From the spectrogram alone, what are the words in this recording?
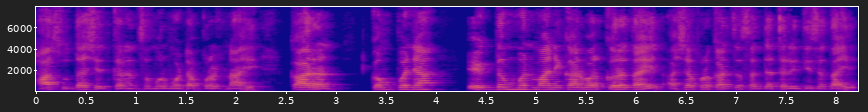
हा सुद्धा शेतकऱ्यांसमोर मोठा प्रश्न आहे. कारण कंपन्या एकदम मनमानी कारभार करत आहेत अशा प्रकारचं सध्या तरी दिसत आहे.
